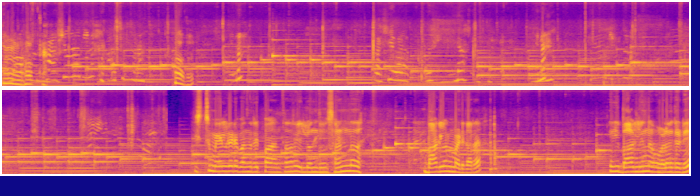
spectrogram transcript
ಹ್ಞೂ ಓಕೆ ಹೌದು. ಇಷ್ಟು ಮೇಲ್ಗಡೆ ಬಂದ್ರಿಪ್ಪ ಅಂತಂದ್ರೆ ಇಲ್ಲೊಂದು ಸಣ್ಣ ಬಾಗಿಲನ್ನು ಮಾಡಿದ್ದಾರೆ ಈ ಬಾಗಿಲಿನ ಒಳಗಡೆ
